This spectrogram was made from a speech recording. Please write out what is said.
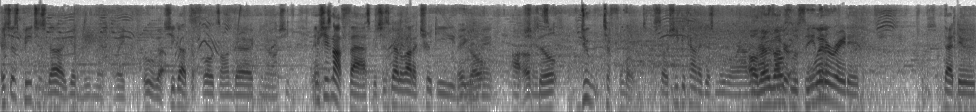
It's just Peach's got good movement. Like Ooh, that. she got the floats on deck. You know, she and she's not fast, but she's got a lot of tricky There you go. options Up tilt. due to float. So she could kind of just move around. Oh, and there goes Lucina. Obliterated that dude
